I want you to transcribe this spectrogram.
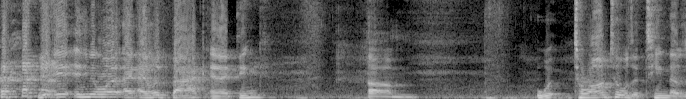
and, and you know what? I, I look back and I think, um, what, Toronto was a team that was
